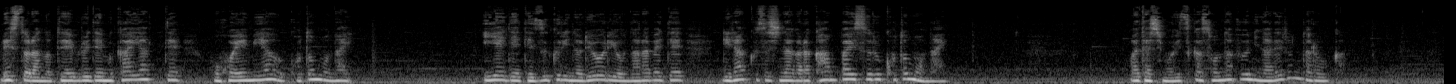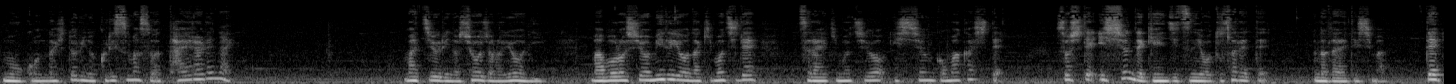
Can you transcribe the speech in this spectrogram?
レストランのテーブルで向かい合って微笑み合うこともない。家で手作りの料理を並べてリラックスしながら乾杯することもない。私もいつかそんな風になれるんだろうか。もうこんな一人のクリスマスは耐えられない町売りの少女のように幻を見るような気持ちで辛い気持ちを一瞬ごまかしてそして一瞬で現実に落とされてうなだれてしまって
